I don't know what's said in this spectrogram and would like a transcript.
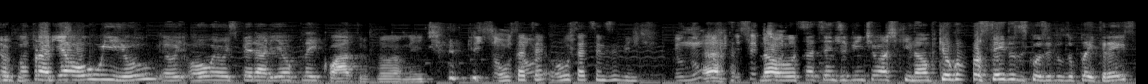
Eu compraria ou o Wii U eu- ou eu esperaria o Play 4, provavelmente. Ou, da 700 ou 720. Eu nunca É. me. Não, o 720 eu acho que não, porque eu gostei dos exclusivos do Play 3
